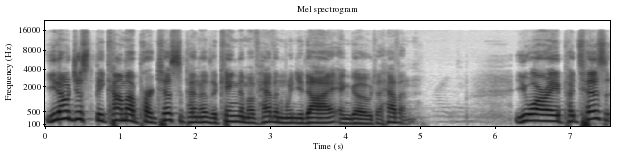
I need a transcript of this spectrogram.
You don't just become a participant of the kingdom of heaven when you die and go to heaven. You are a, partic-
